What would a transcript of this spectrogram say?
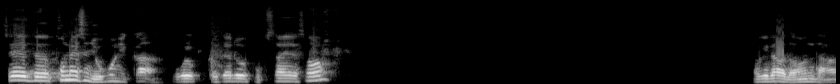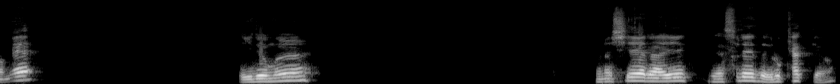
스레드 포맷은 요거니까 이걸 그대로 복사해서 여기다가 넣은 다음에 이름을 저는 CLI 스레드 이렇게 할게요.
